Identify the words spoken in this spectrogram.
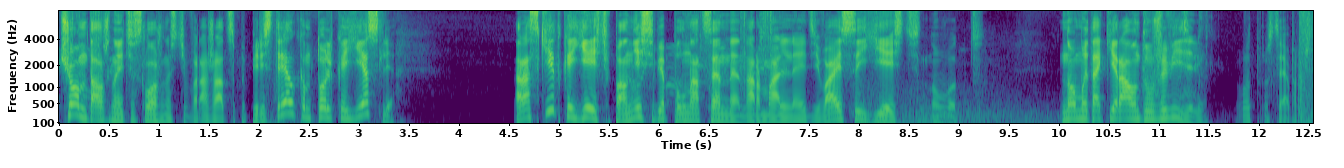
В чем должны эти сложности выражаться? По перестрелкам только если... Раскидка есть, вполне себе полноценная, нормальная. Девайсы есть. Ну вот. Но мы такие раунды уже видели. Вот просто я прошу.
